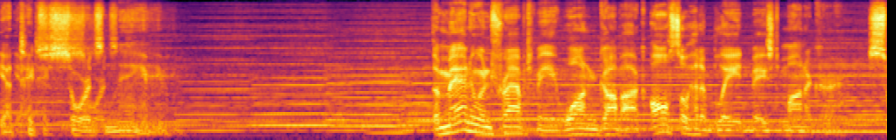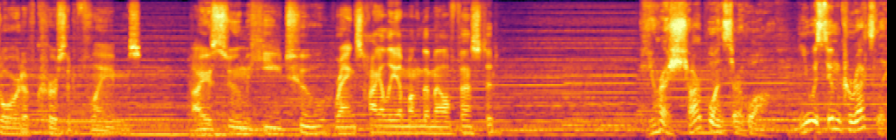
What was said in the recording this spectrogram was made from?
yet takes a sword's name. The man who entrapped me, Juan Gabak, also had a blade-based moniker, Sword of Cursed Flames. I assume he, too, ranks highly among the Malfested? You're a sharp one, Sir Huang. You assume correctly.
